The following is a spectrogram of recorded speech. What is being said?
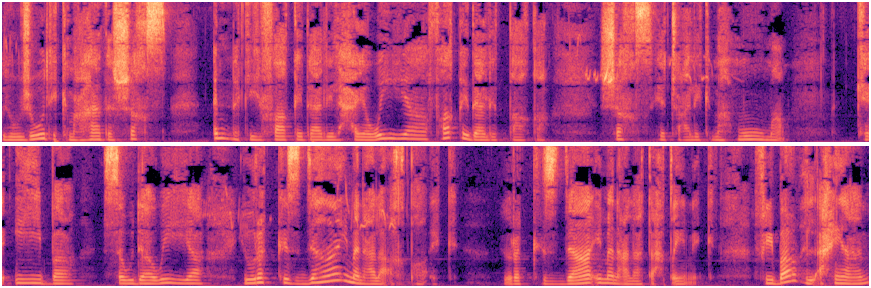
بوجودك مع هذا الشخص أنك فاقدة للحيوية فاقدة للطاقة. شخص يجعلك مهمومة كئيبة سوداوية يركز دائما على أخطائك يركز دائما على تحطيمك. في بعض الأحيان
